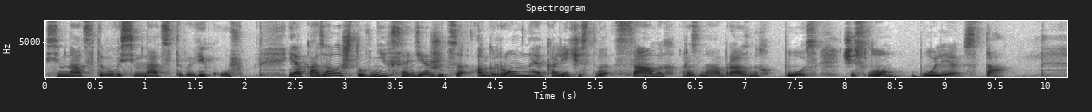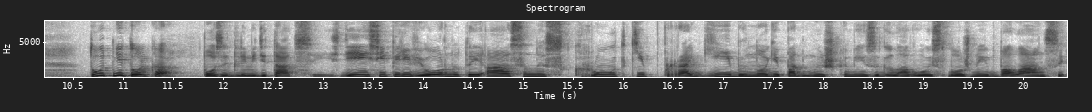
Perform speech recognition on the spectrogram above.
17-18 веков, и оказалось, что в них содержится огромное количество самых разнообразных поз, числом более 100. Тут не только позы для медитации. Здесь и перевернутые асаны, скрутки, прогибы, ноги под мышками и за головой, сложные балансы.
